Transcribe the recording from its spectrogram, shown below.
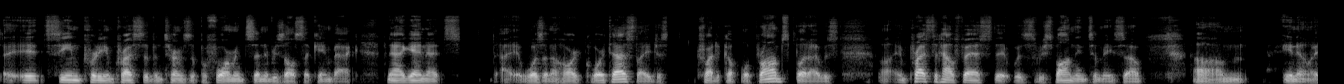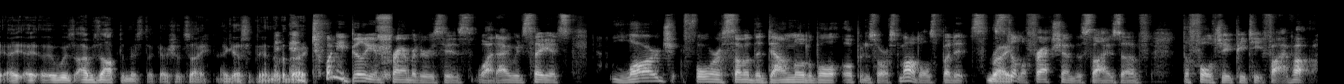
It seemed pretty impressive in terms of performance and the results that came back. Now again, that's it wasn't a hardcore test. I just tried a couple of prompts, but I was uh, impressed at how fast it was responding to me. So. Um, you know, I, I, it was I was optimistic, I should say. I guess at the end of the day, and 20 billion parameters is what I would say it's large for some of the downloadable open source models, but it's right? still a fraction of the size of the full GPT-5.0.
